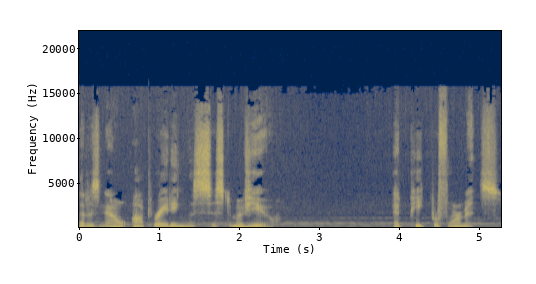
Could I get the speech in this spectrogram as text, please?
that is now operating the system of you at peak performance.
